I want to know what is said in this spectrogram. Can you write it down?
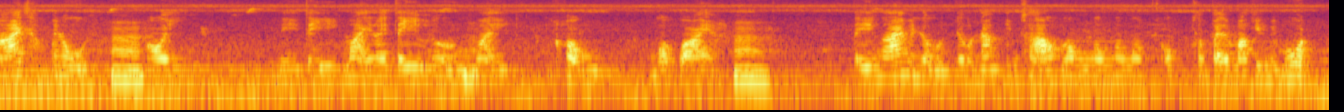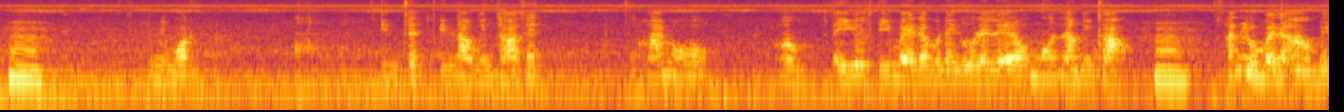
ง่ายทักไม่รู้อืมโอ้ยมีตีไม้อะไรตีอยู่ด้วยไม้ของงอควายอะอืม ตีง่ายไม่รู้เดี๋ยวก็นั่งกินข้าวงงงงงงงอ้ทำไปมากินไม่มดอืมกินไม่มด กินเสร็จกินน้ำกินถาเสร็จหายโมโหอ้าวตีตีแม่ได้บ่ได้รู้ได้แล้วมัวหนังกินข้าวอืมหันรู้แม่ได้อ้าวแม่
